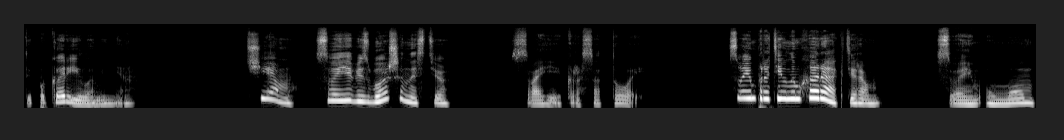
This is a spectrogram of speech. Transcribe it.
ты покорила меня. Чем? Своей безбашенностью? Своей красотой. Своим противным характером. Своим умом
